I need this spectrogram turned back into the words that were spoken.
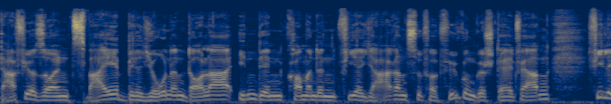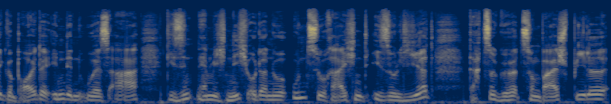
Dafür sollen zwei Billionen Dollar in den kommenden vier Jahren zur Verfügung gestellt werden. Viele Gebäude in den USA, die sind nämlich nicht oder nur unzureichend isoliert. Dazu gehört zum Beispiel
